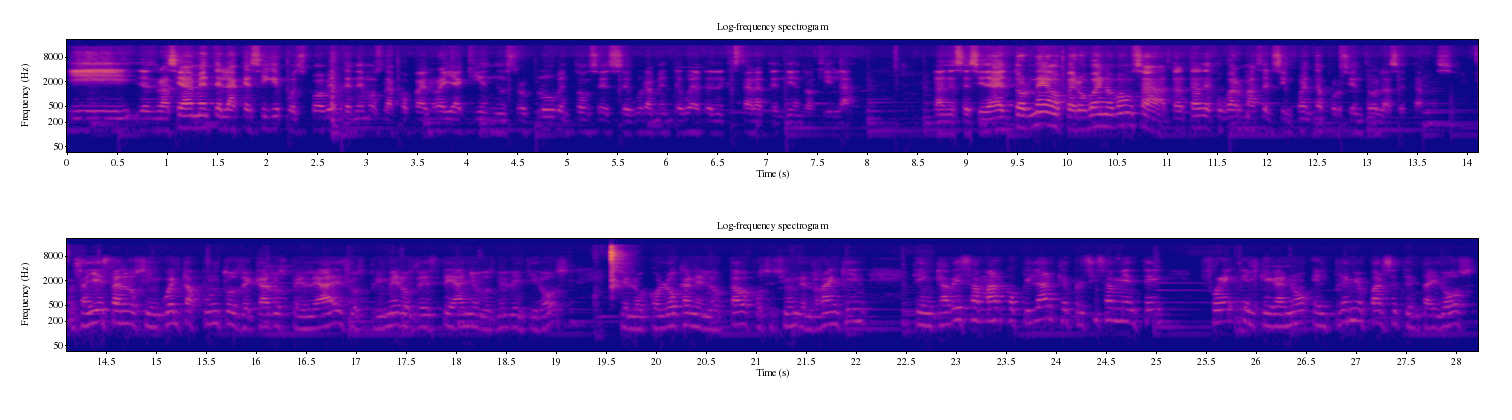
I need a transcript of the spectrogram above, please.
Y desgraciadamente la que sigue, pues pobre, tenemos la Copa del Rey aquí en nuestro club, entonces seguramente voy a tener que estar atendiendo aquí la, la necesidad del torneo, pero bueno, vamos a tratar de jugar más del 50% de las etapas. Pues ahí están los 50 puntos de Carlos Peleáez, los primeros de este año 2022, que lo colocan en la octava posición del ranking, que encabeza Marco Pilar, que precisamente fue el que ganó el premio PAR 72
